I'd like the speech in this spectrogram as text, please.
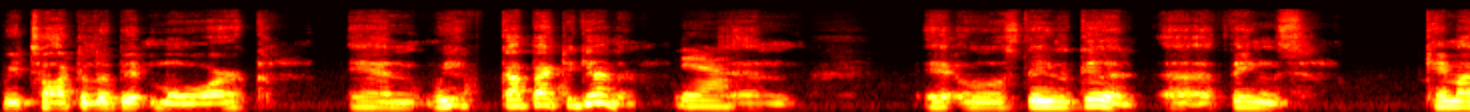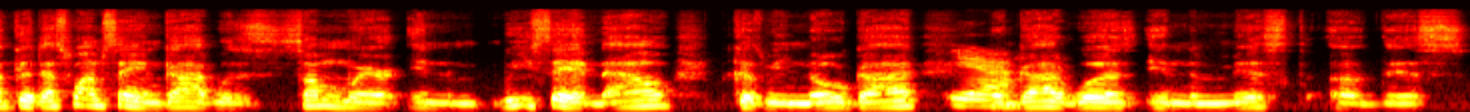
we talked a little bit more and we got back together. Yeah. And it was things good. Uh, things came out good. That's why I'm saying God was somewhere in the, we say it now because we know God. Yeah. But God was in the midst of this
